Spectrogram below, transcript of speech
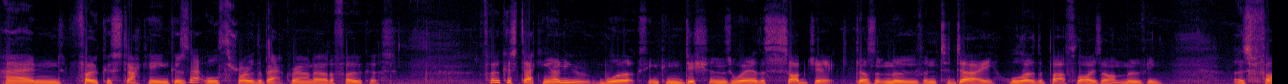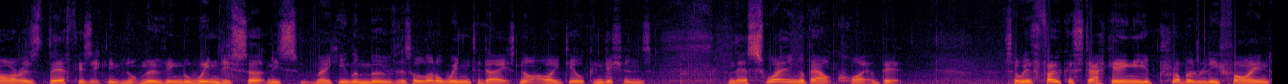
and focus stacking because that will throw the background out of focus. Focus stacking only works in conditions where the subject doesn't move and today, although the butterflies aren't moving, as far as they're physically not moving, the wind is certainly making them move. There's a lot of wind today, it's not ideal conditions and they're swaying about quite a bit. So with focus stacking you probably find,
